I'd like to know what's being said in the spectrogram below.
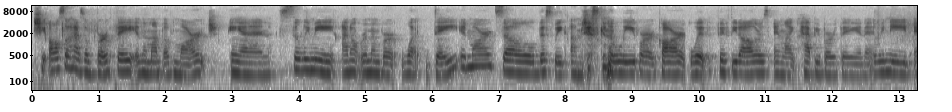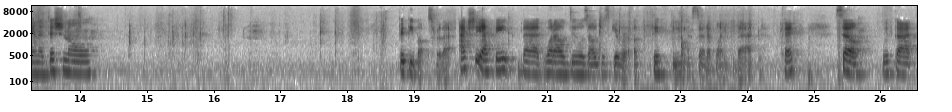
she also has a birthday in the month of March and silly me, I don't remember what day in March. So this week I'm just gonna leave her a card with $50 and like happy birthday in it. We need an additional 50 bucks for that. Actually, I think that what I'll do is I'll just give her a 50 instead of like that, okay? So we've got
